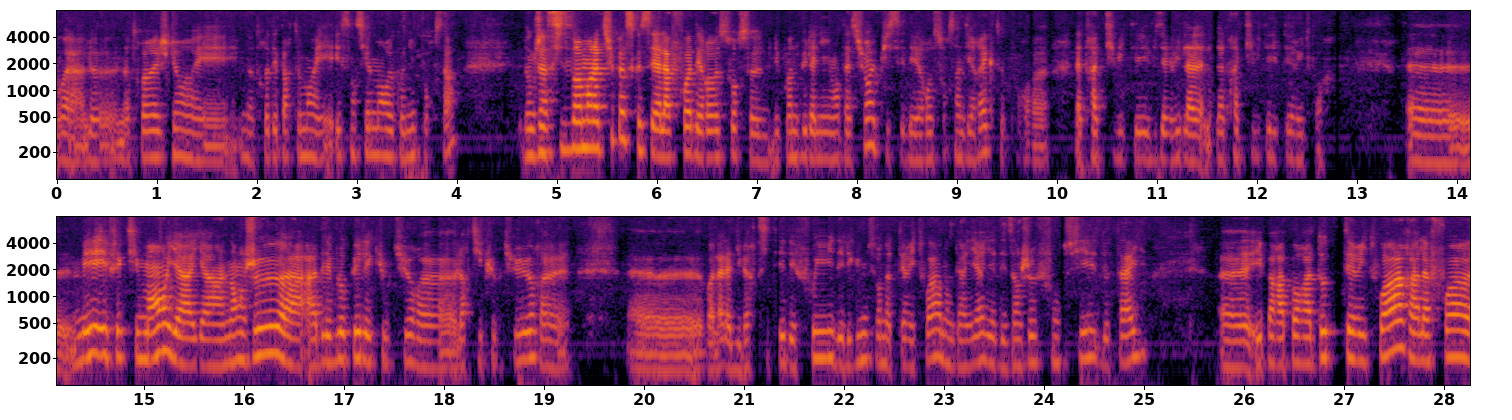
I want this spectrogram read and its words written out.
voilà, notre région et notre département est essentiellement reconnu pour ça. Donc j'insiste vraiment là-dessus parce que c'est à la fois des ressources du point de vue de l'alimentation et puis c'est des ressources indirectes pour euh, l'attractivité vis-à-vis de l'attractivité du territoire. Euh, mais effectivement, il y, a, un enjeu à, développer les cultures, l'horticulture, voilà, la diversité des fruits, des légumes sur notre territoire. Donc derrière, il y a des enjeux fonciers de taille. et par rapport à d'autres territoires, à la fois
